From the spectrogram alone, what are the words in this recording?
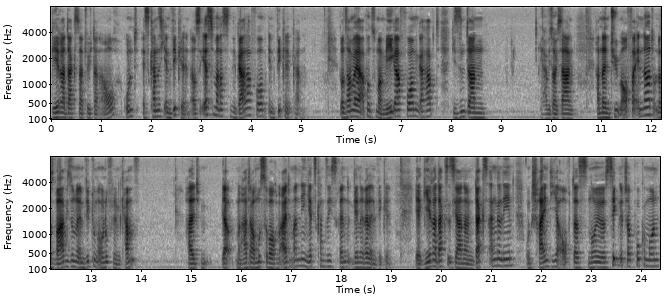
Geradax natürlich dann auch. Und es kann sich entwickeln. Das erste Mal, dass es eine Gala-Form entwickeln kann. Sonst haben wir ja ab und zu mal Mega-Formen gehabt. Die sind dann, ja, wie soll ich sagen, haben dann den Typen auch verändert. Und das war wie so eine Entwicklung, aber nur für den Kampf. Halt, ja, man hatte, musste aber auch ein Item anlegen. Jetzt kann sich generell entwickeln. Ja, Geradax ist ja an einen Dax angelehnt und scheint hier auch das neue Signature-Pokémon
